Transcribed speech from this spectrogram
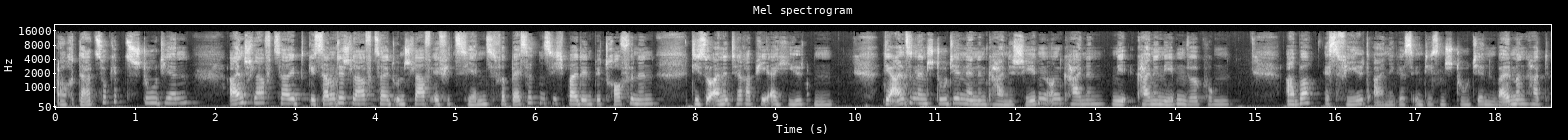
Auch dazu gibt es Studien. Einschlafzeit, gesamte Schlafzeit und Schlafeffizienz verbesserten sich bei den Betroffenen, die so eine Therapie erhielten. Die einzelnen Studien nennen keine Schäden und keinen, ne, keine Nebenwirkungen. Aber es fehlt einiges in diesen Studien, weil man hat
